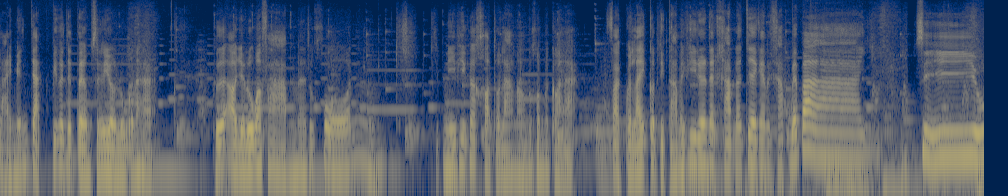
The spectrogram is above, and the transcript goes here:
หลายเม้นจัดพี่ก็จะเติมซื้อโยรุนะฮะเพื่อเอาโยรุมาฟาร์มนะทุกคนคลิปนี้พี่ก็ขอตัวลางน้องทุกคนไปก่อนละฝากกดไลค์กดติดตามให้พี่ด้วยนะครับ แล้วเจอกันครับบ๊ายบาย see you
